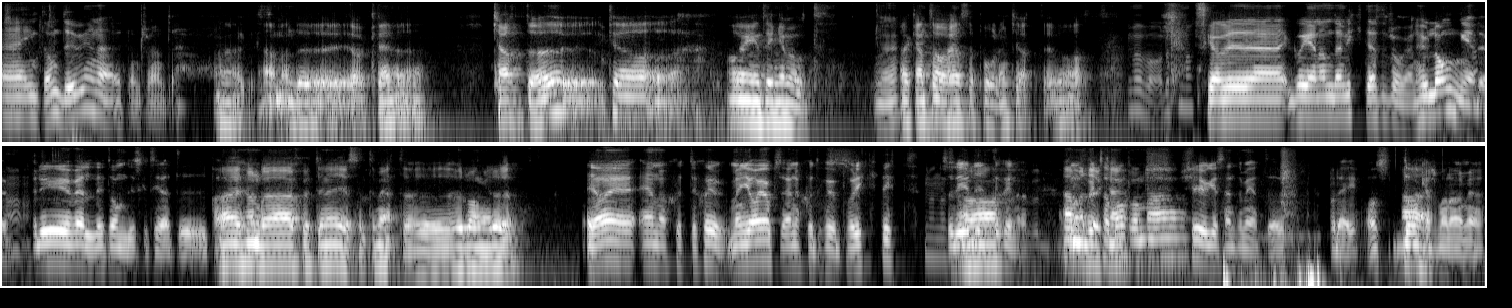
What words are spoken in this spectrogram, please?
Eh, inte om du är i närheten, tror jag inte. Nej. Ja, men det, jag kan... Katter kan jag ha ingenting emot. Nej. Jag kan ta och hälsa på din katt. Det var vad var det för något? Ska vi uh, gå igenom den viktigaste frågan? Hur lång är du? Aha. För det är ju väldigt omdiskuterat i parken. Jag är 179 centimeter. Hur, hur lång är du? Jag är 1,77 men jag är också 1,77 på riktigt. Så det är ja. lite skillnad. Ja, men du ta bort komma... 20 centimeter på dig och då ja. kanske man har mer.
